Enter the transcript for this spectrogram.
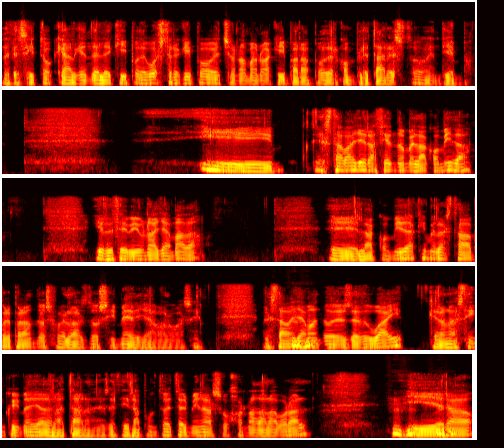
necesito que alguien del equipo, de vuestro equipo, eche una mano aquí para poder completar esto en tiempo. Y estaba ayer haciéndome la comida y recibí una llamada. Eh, la comida aquí me la estaba preparando sobre las dos y media o algo así. Me estaban llamando desde Dubái, que eran las cinco y media de la tarde, es decir, a punto de terminar su jornada laboral y era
